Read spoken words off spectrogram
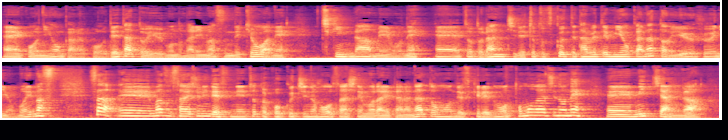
えーこう日本からこう出たというものになりますんで、今日はね、チキンラーメンをね、えーちょっとランチでちょっと作って食べてみようかなというふうに思います。さあ、えーまず最初にですね、ちょっと告知の方をさせてもらえたらなと思うんですけれども、友達のね、えーみっちゃんが、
